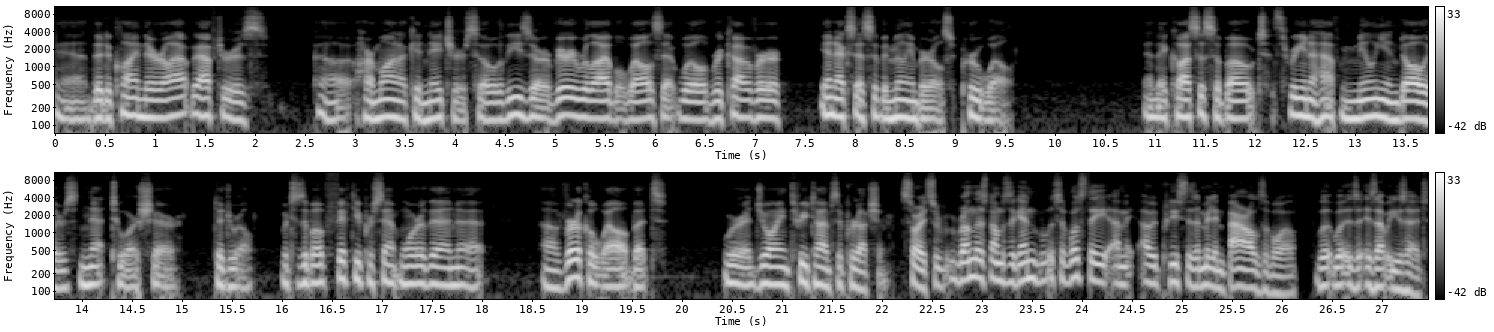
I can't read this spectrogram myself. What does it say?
and the decline thereafter is uh, harmonic in nature. So these are very reliable wells that will recover in excess of a million barrels per well and they cost us about three and a half million dollars net to our share to drill, which is about 50% more than a, a, vertical well, but we're enjoying three times the production. Sorry, so run those numbers again. So what's the, um, oh, it produces a million barrels of oil. Is, is that what you said?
